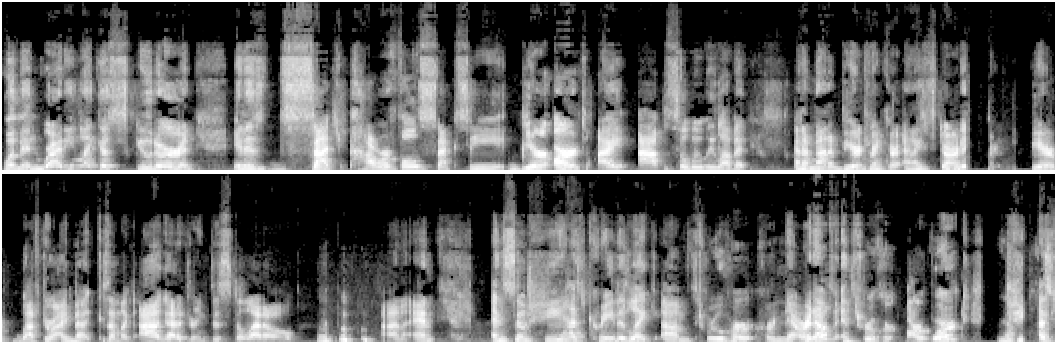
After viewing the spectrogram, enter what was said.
woman riding like a scooter and it is such powerful, sexy beer art. I absolutely love it. And I'm not a beer drinker and I started beer after I met because I'm like, I gotta drink this stiletto. and, and so she has created like um, through her her narrative and through her artwork, yeah. she has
